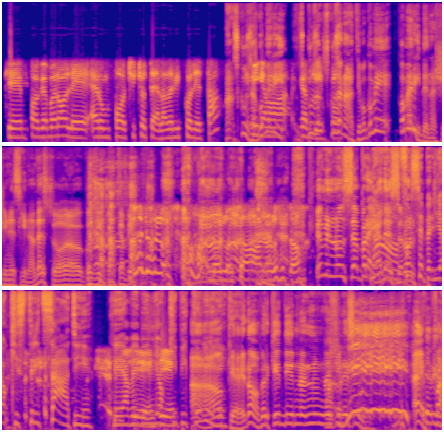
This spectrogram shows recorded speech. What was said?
Che in poche parole era un po' cicciottella da piccoletta. Ma scusa, come ri- scusa, scusa un attimo, come, come ride una cinesina? Adesso eh, così per capire. non lo so, non lo so, non lo so. non saprei No, adesso. non- forse per gli occhi strizzati, che avevi gli sì. occhi piccolini. Ah, ok, no, perché di n- n- una cinesina. Eh, ma,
